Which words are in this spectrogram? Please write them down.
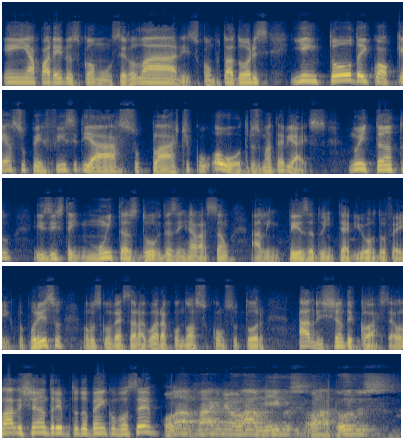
em aparelhos como celulares, computadores e em toda e qualquer superfície de aço, plástico ou outros materiais. No entanto, existem muitas dúvidas em relação à limpeza do interior do veículo. Por isso, vamos conversar agora com o nosso consultor Alexandre Costa. Olá, Alexandre, tudo bem com você? Olá, Wagner. Olá, amigos. Olá a todos.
